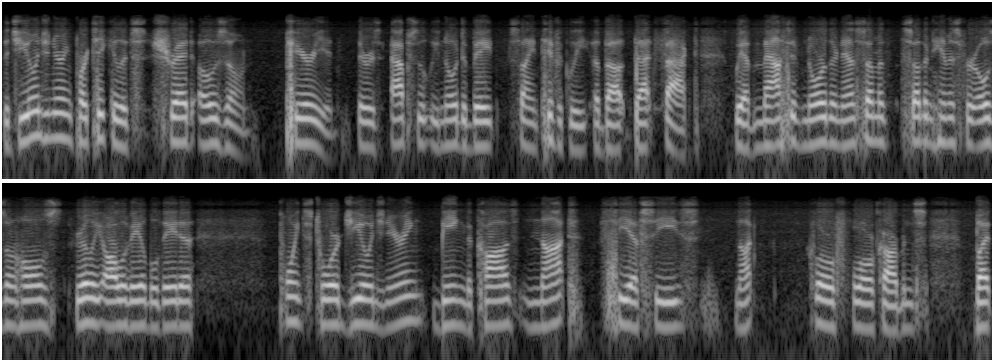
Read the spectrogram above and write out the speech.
The geoengineering particulates shred ozone period. There is absolutely no debate scientifically about that fact. We have massive northern and southern hemisphere ozone holes. Really, all available data points toward geoengineering being the cause, not CFCs, not chlorofluorocarbons, but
